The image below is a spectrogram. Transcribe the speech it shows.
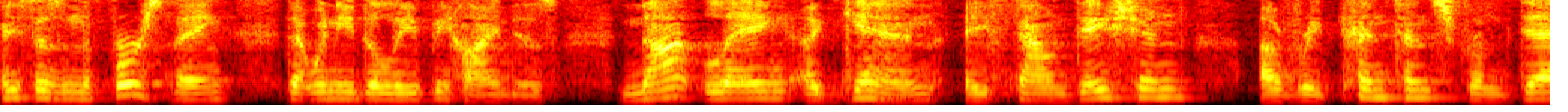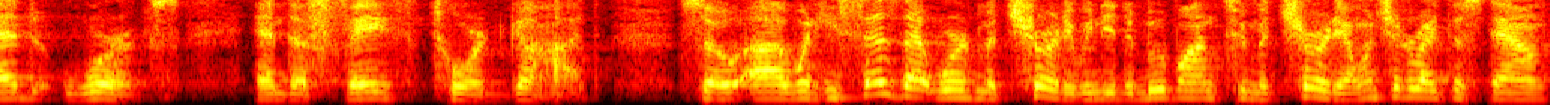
And he says, and the first thing that we need to leave behind is not laying again a foundation of repentance from dead works and of faith toward God. So uh, when he says that word maturity, we need to move on to maturity. I want you to write this down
